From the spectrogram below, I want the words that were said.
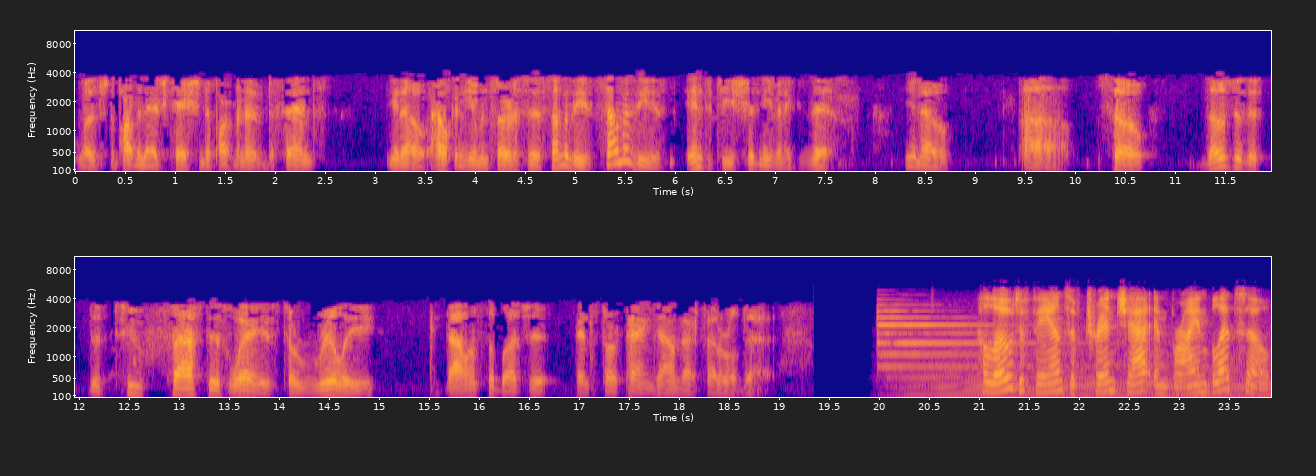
whether it's Department of Education, Department of Defense, you know, Health and Human Services. Some of these, some of these entities shouldn't even exist, you know. Uh, so those are the, the two fastest ways to really balance the budget and start paying down that federal debt. Hello to fans of Trend Chat and Brian Bledsoe.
